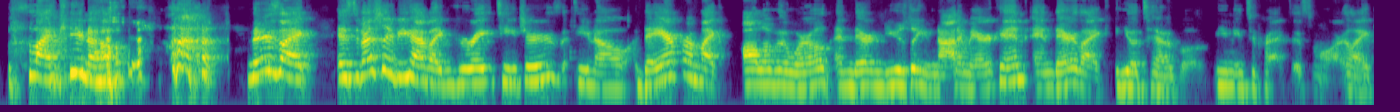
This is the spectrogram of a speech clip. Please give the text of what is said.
like you know, there's like especially if you have like great teachers, you know, they are from like all over the world and they're usually not American and they're like, you're terrible. You need to practice more. Like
